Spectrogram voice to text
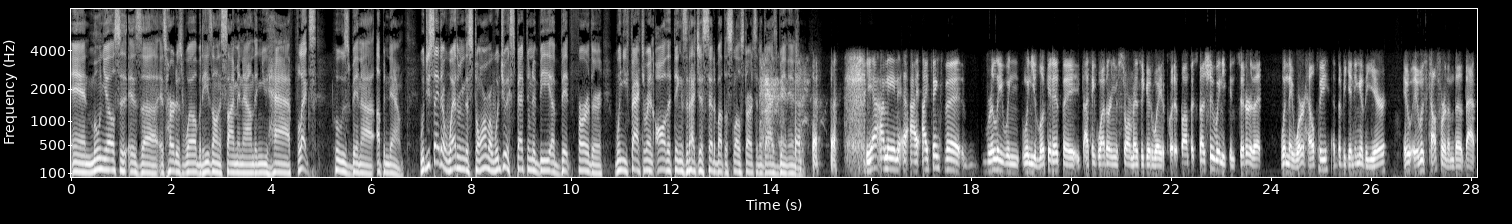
and Munoz is is, uh, is hurt as well, but he's on assignment now. And then you have Flex, who's been uh, up and down. Would you say they're weathering the storm, or would you expect them to be a bit further when you factor in all the things that I just said about the slow starts and the guys being injured? Yeah, I mean, I, I think that really when when you look at it, they I think weathering the storm is a good way to put it, bump, especially when you consider that when they were healthy at the beginning of the year, it, it was tough for them. The, that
